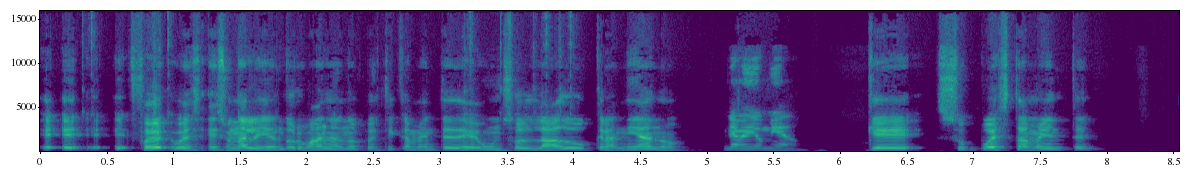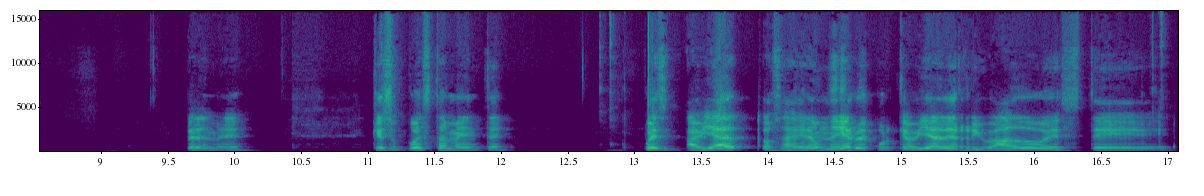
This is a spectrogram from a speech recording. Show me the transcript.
eh, eh, fue, pues, es una leyenda urbana, ¿no? Prácticamente de un soldado ucraniano Ya me dio miedo. que supuestamente. Espérenme. Que supuestamente. Pues había. O sea, era un héroe porque había derribado este.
